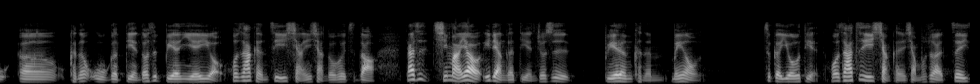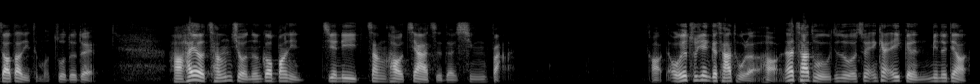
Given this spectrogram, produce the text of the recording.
五呃，可能五个点都是别人也有，或者他可能自己想一想都会知道，但是起码要有一两个点，就是别人可能没有这个优点，或者他自己想可能想不出来这一招到底怎么做，对不对？好，还有长久能够帮你建立账号价值的心法。好，我又出现一个插图了，哈，那插图就是我说，你看一个人面对电脑，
